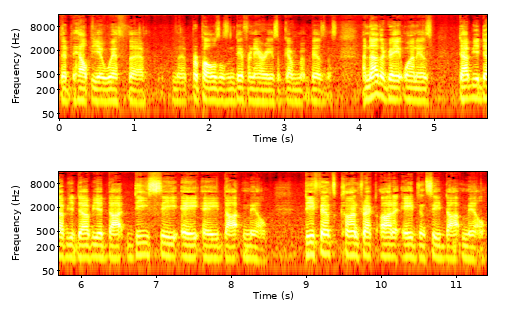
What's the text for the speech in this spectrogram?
that help you with the, the proposals in different areas of government business. Another great one is www.dcaa.mil, Defense Contract Audit Agency.mil,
